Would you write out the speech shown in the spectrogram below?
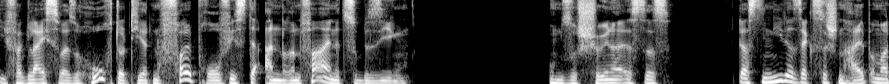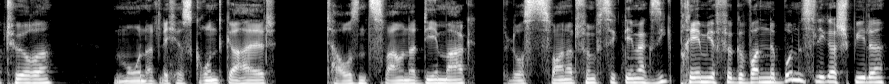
die vergleichsweise hochdotierten Vollprofis der anderen Vereine zu besiegen. Umso schöner ist es, dass die niedersächsischen Halbamateure monatliches Grundgehalt 1200 D-Mark plus 250 D-Mark Siegprämie für gewonnene Bundesligaspiele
